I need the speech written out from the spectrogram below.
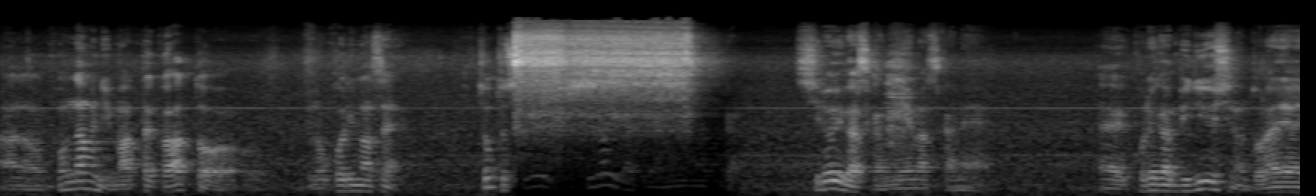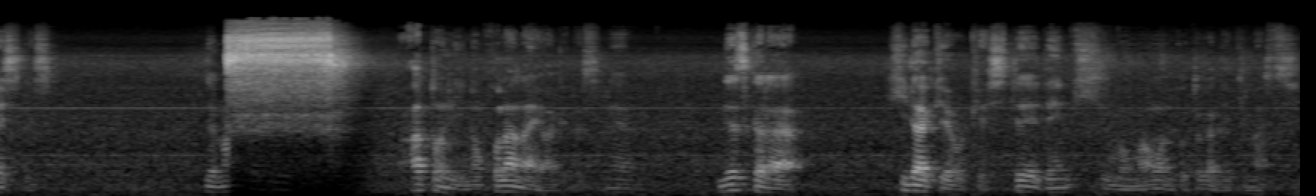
あのこんなふうに全く跡残りません。ちょっと白いガスが見えますかね、えー、これが微粒子のドライアイスです。で、ま、後に残らないわけですね。ですから火だけを消して電気器具も守ることができますし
